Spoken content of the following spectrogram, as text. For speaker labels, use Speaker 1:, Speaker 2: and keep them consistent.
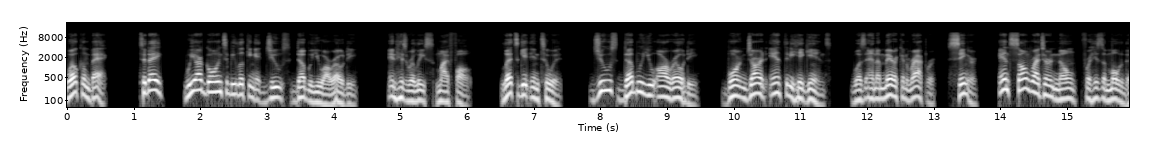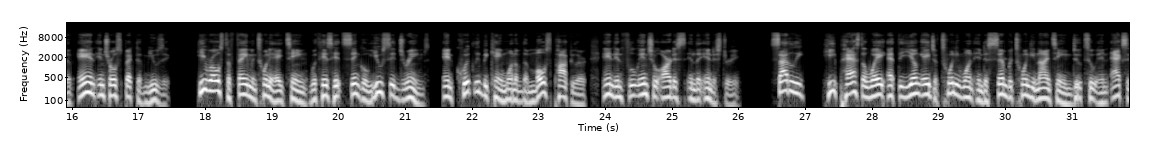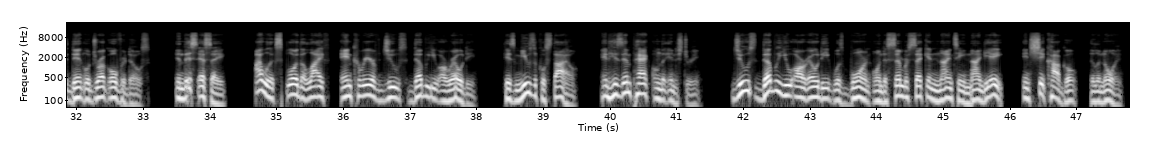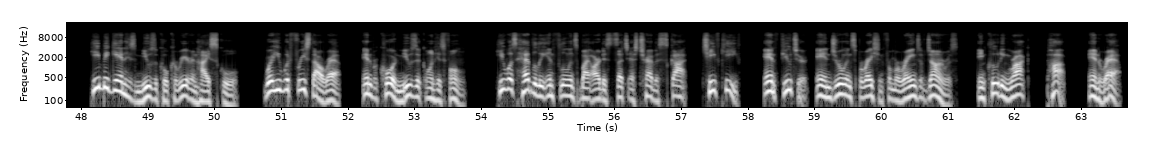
Speaker 1: Welcome back. Today, we are going to be looking at Juice WRLD and his release, My Fault. Let's get into it. Juice WRLD, born Jarad Anthony Higgins, was an American rapper, singer, and songwriter known for his emotive and introspective music. He rose to fame in 2018 with his hit single Lucid Dreams and quickly became one of the most popular and influential artists in the industry. Sadly, he passed away at the young age of 21 in December 2019 due to an accidental drug overdose. In this essay, I will explore the life and career of Juice WRLD, his musical style, and his impact on the industry. Juice WRLD was born on December 2, 1998, in Chicago, Illinois. He began his musical career in high school, where he would freestyle rap and record music on his phone. He was heavily influenced by artists such as Travis Scott, Chief Keef, and Future, and drew inspiration from a range of genres, including rock, pop, and rap.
